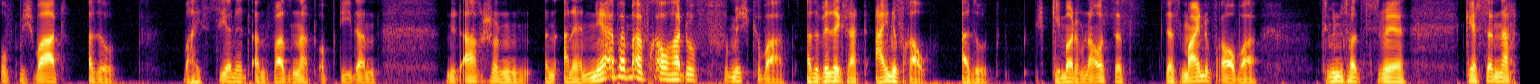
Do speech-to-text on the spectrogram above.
auf mich wartet. Also weiß sie ja nicht an Fasnacht, ob die dann nicht auch schon an einer. Nee, aber meine Frau hat auf mich gewartet. Also besser gesagt, eine Frau. Also ich gehe mal davon aus, dass das meine Frau war. Zumindest hat sie mir gestern Nacht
